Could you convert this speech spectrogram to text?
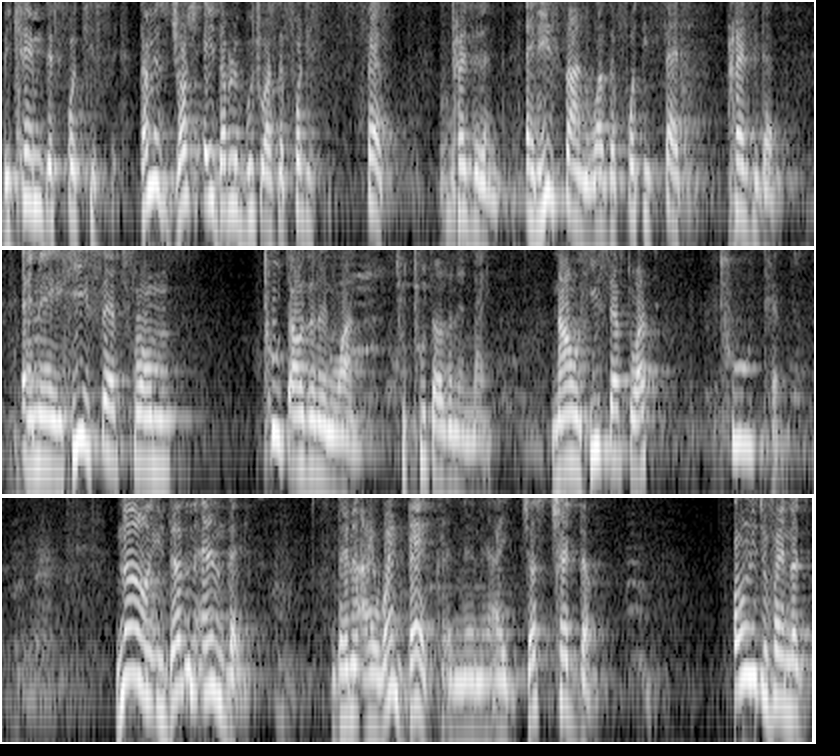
became the 40th. That means George A.W. Bush was the 41st president and his son was the 43rd president. And uh, he served from 2001 to 2009. Now he served what? Two terms. Now it doesn't end there. Then I went back and then I just checked them. Only to find that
